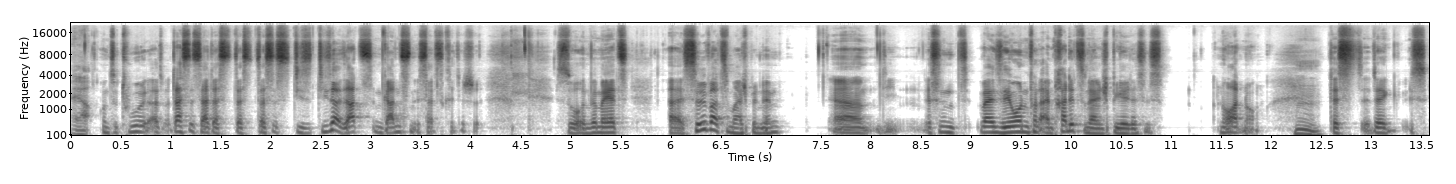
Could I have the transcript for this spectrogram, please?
Ja. Und zu tun, also das ist ja das, das, das ist diese, dieser Satz im Ganzen ist das Kritische. So, und wenn man jetzt äh, Silver zum Beispiel nimmt, äh, die, das sind Versionen von einem traditionellen Spiel, das ist in Ordnung. Hm. Das, das, ist,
